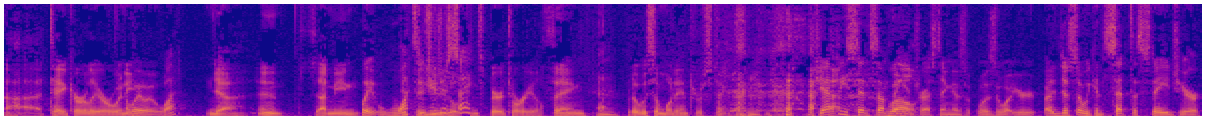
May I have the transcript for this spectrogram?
uh, take earlier when he. Wait, wait, what? Yeah, and, I mean, Wait, what it's did his you just usual say? conspiratorial thing, but it was somewhat interesting. Jeffy said something Well- interesting. Is was what you're uh, just so we can set the stage here.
